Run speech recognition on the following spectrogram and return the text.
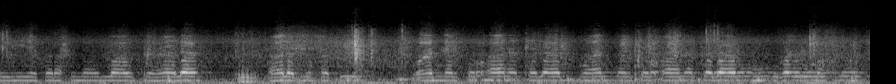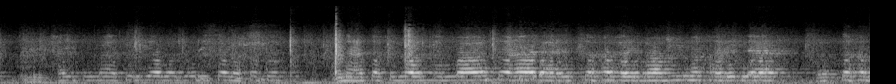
تيمية رحمه الله تعالى قال ابن خفيف وأن القرآن كلام وأن القرآن كلامه غير مخلوق حيث ما تلي ودرس وحفظ. ونعتقد أن الله تعالى اتخذ إبراهيم خليلا واتخذ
